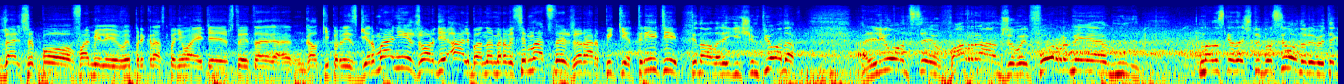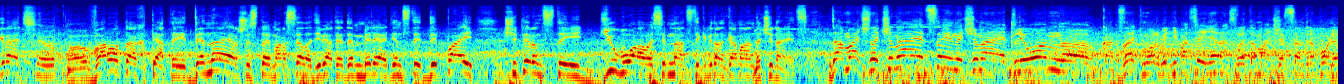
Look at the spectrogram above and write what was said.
Дальше по фамилии вы прекрасно понимаете, что это э, голкипер из Германии. Жорди Альба, номер 18, Жерар Пике, третий. финала Лиги Чемпионов. Леонцы в оранжевой форме. Надо сказать, что и Барселона любит играть в воротах. Пятый Денайер, шестой Марсело, девятый Дембеле, одиннадцатый Депай, четырнадцатый Дюбуа, восемнадцатый капитан команды. Начинается. Да, матч начинается, и начинает Леон. э, Как знаете, может быть, не последний раз в этом матче с центра поля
